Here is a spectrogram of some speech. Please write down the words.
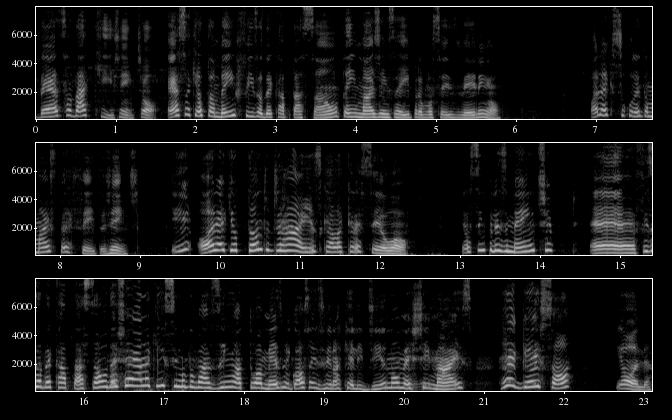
dessa daqui, gente, ó. Essa aqui eu também fiz a decapitação. Tem imagens aí pra vocês verem, ó. Olha que suculenta mais perfeita, gente. E olha aqui o tanto de raiz que ela cresceu, ó. Eu simplesmente é, fiz a decapitação, deixei ela aqui em cima do vasinho à toa mesmo, igual vocês viram aquele dia, não mexi mais, reguei só e olha,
